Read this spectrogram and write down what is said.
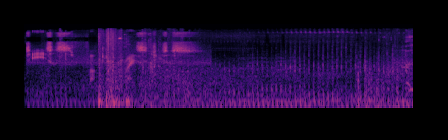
Jesus fucking Christ, Jesus. Requesting spy plane above. Oh my god, Oh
